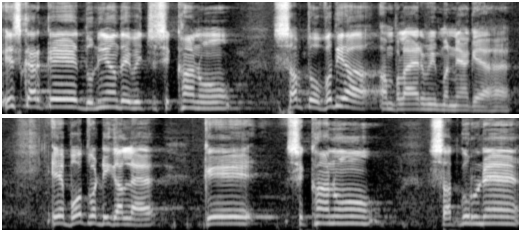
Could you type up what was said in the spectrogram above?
ਇਸ ਕਰਕੇ ਦੁਨੀਆ ਦੇ ਵਿੱਚ ਸਿੱਖਾਂ ਨੂੰ ਸਭ ਤੋਂ ਵਧੀਆ ਅੰਪਲਾਇਰ ਵੀ ਮੰਨਿਆ ਗਿਆ ਹੈ। ਇਹ ਬਹੁਤ ਵੱਡੀ ਗੱਲ ਹੈ ਕਿ ਸਿੱਖਾਂ ਨੂੰ ਸਤਿਗੁਰੂ ਨੇ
